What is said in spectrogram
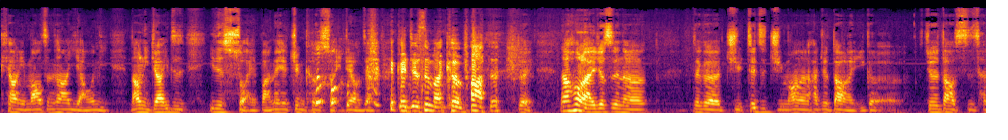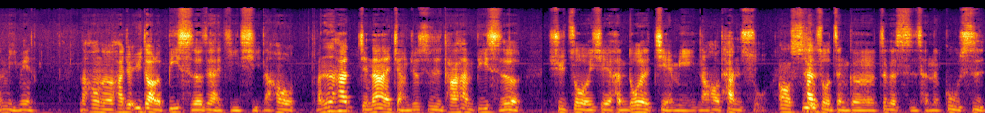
跳你猫身上要咬你，然后你就要一直一直甩，把那些俊克甩掉，这样 感觉是蛮可怕的。对，那后来就是呢，这个橘这只橘猫呢，它就到了一个就是到死城里面。然后呢，他就遇到了 B 十二这台机器。然后，反正他简单来讲，就是他和 B 十二去做一些很多的解谜，然后探索哦，探索整个这个死城的故事。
